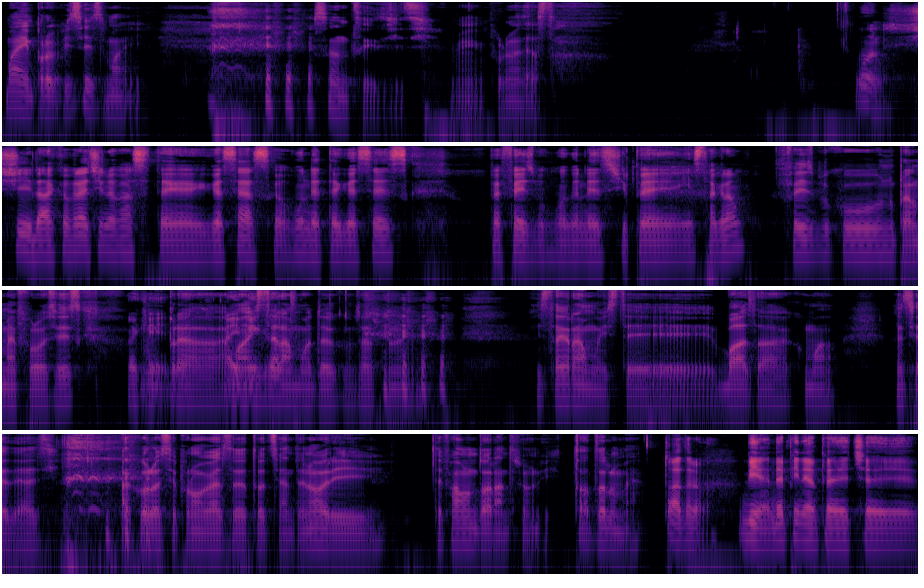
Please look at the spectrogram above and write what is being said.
mai improvizezi, mai... sunt exerciții, nu e problema de asta. Bun, și dacă vrea cineva să te găsească, unde te găsesc? Pe Facebook mă gândesc și pe Instagram. Facebook-ul nu prea-l mai folosesc, Ok, nu prea ai mai este migrat. la modă, cum să spune. Instagramul este baza acum, în ziua de azi. Acolo se promovează toți antrenorii, de fapt nu doar antrenorii, toată lumea. Toată lumea. Bine, depinde pe ce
